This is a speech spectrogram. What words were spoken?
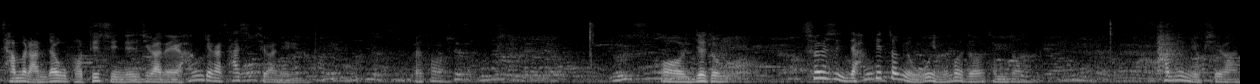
잠을 안 자고 버틸 수 있는 시간의 한계가 40시간이에요. 그래서, 어, 이제 좀 슬슬 이제 한계점이 오고 있는 거죠, 점점. 36시간.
